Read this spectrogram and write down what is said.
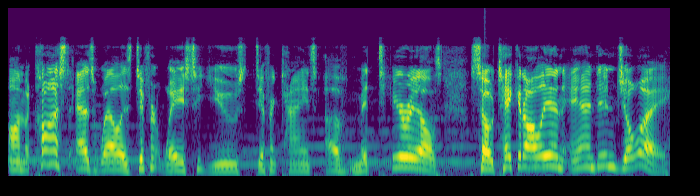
on the cost as well as different ways to use different kinds of materials. So take it all in and enjoy.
